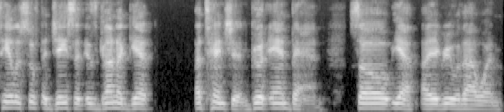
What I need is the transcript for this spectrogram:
Taylor Swift adjacent is gonna get attention, good and bad. So yeah, I agree with that one.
